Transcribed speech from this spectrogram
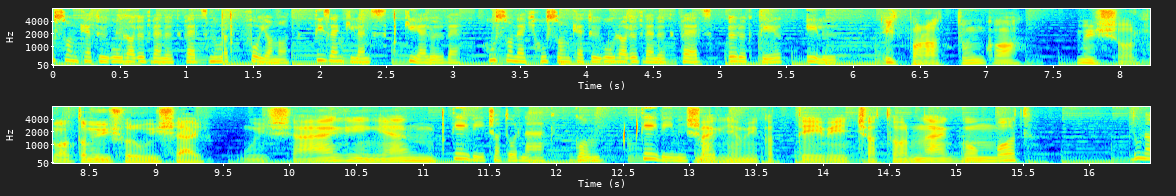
22 óra 55 perc 0. Folyamat. 19. Kijelölve. 21 22 óra 55 perc. Öröktél. Élő. Itt maradtunk a műsor Volt a műsor újság. újság, igen. TV csatornák. Gomb. TV műsor. Megnyomjuk a TV csatornák gombot. Duna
